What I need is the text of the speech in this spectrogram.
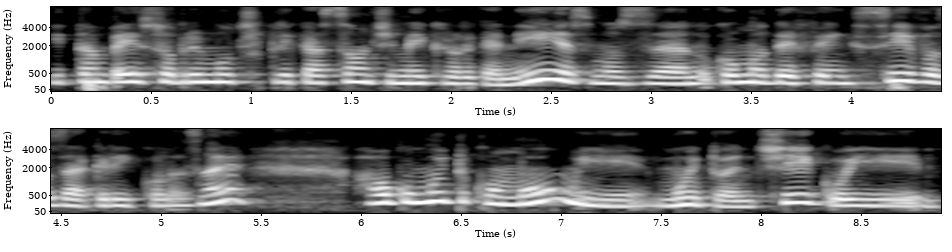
e também sobre multiplicação de micro-organismos é, como defensivos agrícolas, né? Algo muito comum e muito antigo e,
